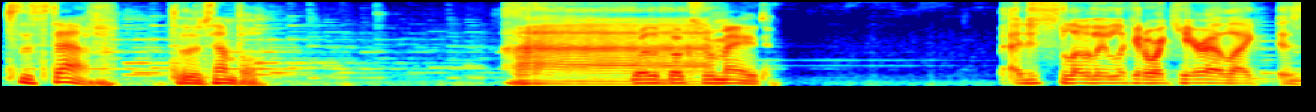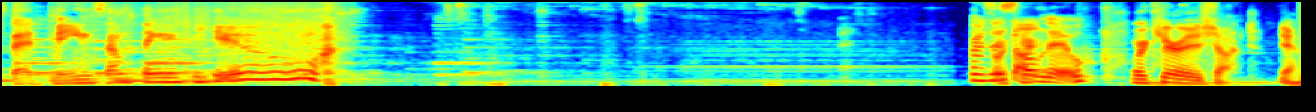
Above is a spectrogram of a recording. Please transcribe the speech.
It's the staff to the temple Uh, where the books were made. I just slowly look at Orkira like, does that mean something to you? or is this Okay. all new? Orkira is shocked. Yeah.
